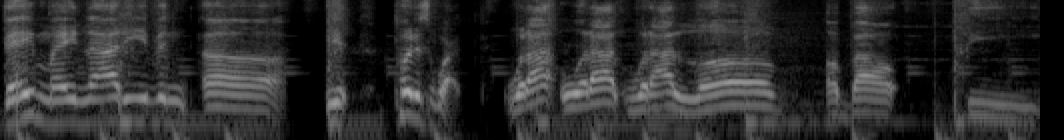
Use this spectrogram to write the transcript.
they may not even uh it, put this way, what I what I what I love about the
